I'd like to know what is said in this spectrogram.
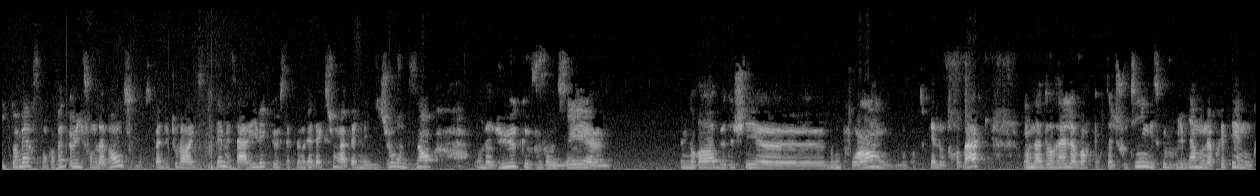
e-commerce, donc en fait, eux, ils font de la vente, donc c'est pas du tout leur activité, mais ça arrivé que certaines rédactions appellent Melijo en disant On a vu que vous vendiez euh, une robe de chez euh, Bonpoint ou n'importe quelle autre marque. On adorait l'avoir pour tel shooting, est-ce que vous voulez bien nous la prêter? Donc,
